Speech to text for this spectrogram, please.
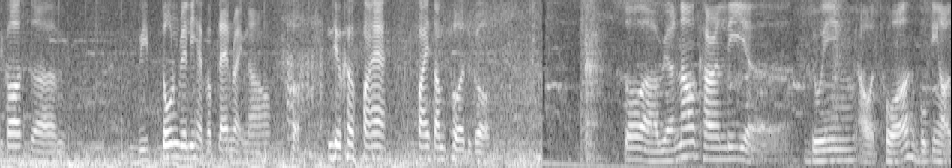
because um, we don't really have a plan right now so you can find find some tour to go so uh, we are now currently uh, doing our tour, booking our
